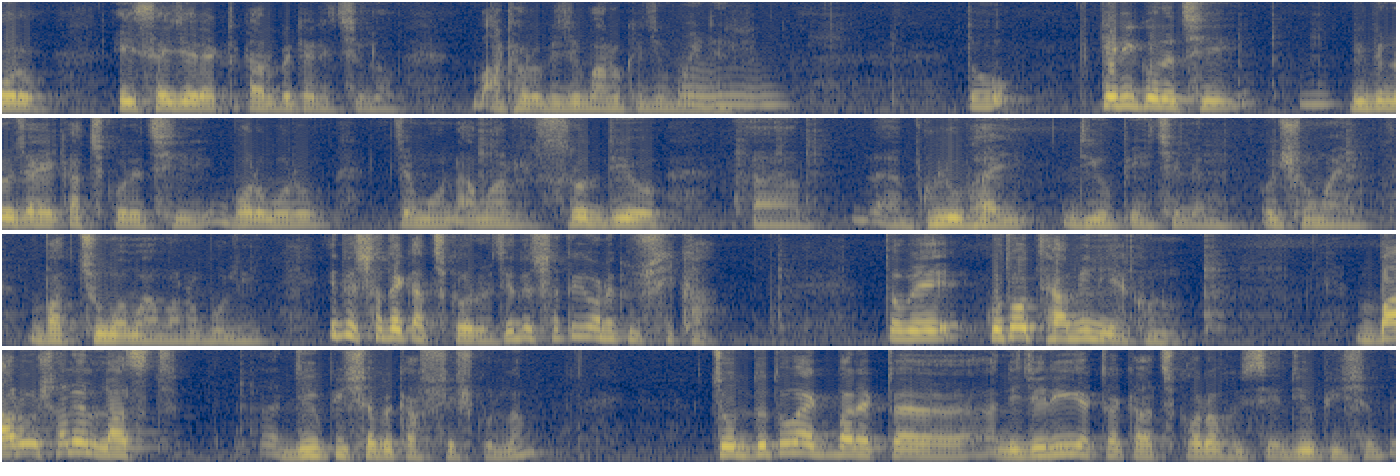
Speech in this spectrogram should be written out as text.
বড়। এই সাইজের একটা কার্বেটারি ছিল আঠারো কেজি বারো কেজি ওয়েটের তো ক্যারি করেছি বিভিন্ন জায়গায় কাজ করেছি বড় বড়। যেমন আমার শ্রদ্ধেয় ভুলু ভাই ডিওপি ছিলেন ওই সময় বাচ্চু মামা আমারও বলি। এদের সাথে কাজ করেছে এদের সাথে অনেক কিছু শেখা। তবে কোথাও থামিনি এখনও বারো সালের লাস্ট ডিউপি হিসাবে কাজ শেষ করলাম। চোদ্দোতেও একবার একটা নিজেরই একটা কাজ করা হয়েছে ডিউপি হিসেবে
